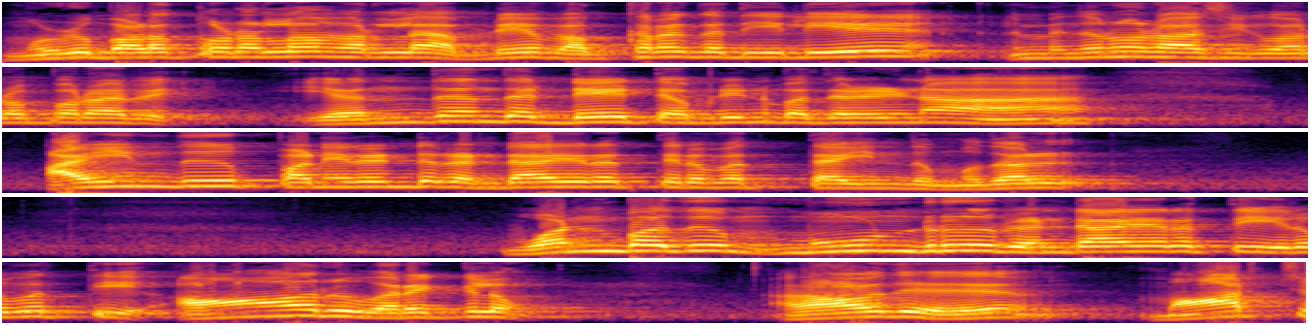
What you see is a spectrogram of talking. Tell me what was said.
முழு பலத்தோடலாம் வரல அப்படியே வக்ரகதியிலேயே மிதுன ராசிக்கு வரப்போகிறாரு எந்தெந்த டேட் அப்படின்னு பார்த்தீங்கன்னா ஐந்து பன்னிரெண்டு ரெண்டாயிரத்தி இருபத்தைந்து முதல் ஒன்பது மூன்று ரெண்டாயிரத்தி இருபத்தி ஆறு வரைக்கும் அதாவது மார்ச்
